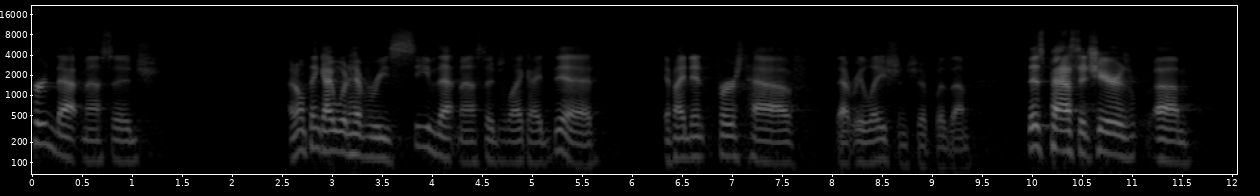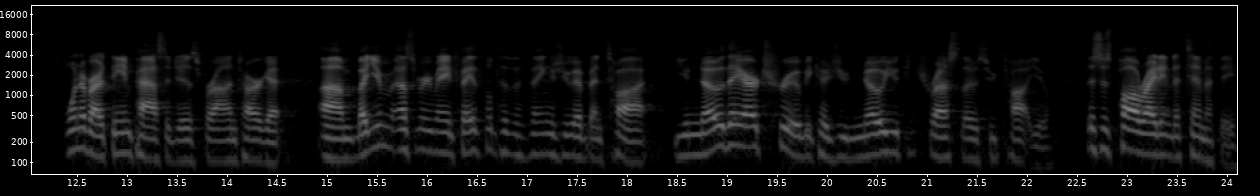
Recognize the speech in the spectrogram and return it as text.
heard that message. I don't think I would have received that message like I did if I didn't first have that relationship with them. This passage here is um, one of our theme passages for On Target. Um, but you must remain faithful to the things you have been taught. You know they are true because you know you can trust those who taught you. This is Paul writing to Timothy,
